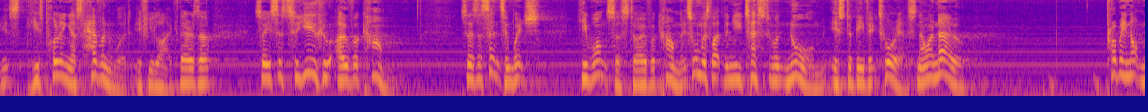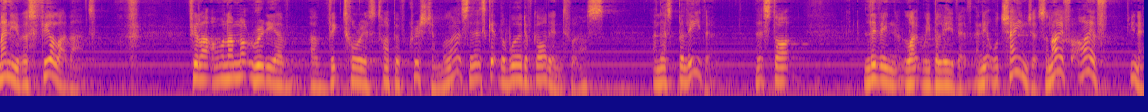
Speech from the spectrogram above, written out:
It's, he's pulling us heavenward, if you like. There is a, so he says, To you who overcome. So there's a sense in which he wants us to overcome. It's almost like the New Testament norm is to be victorious. Now, I know probably not many of us feel like that feel like, oh, well, I'm not really a, a victorious type of Christian. Well, let's, let's get the Word of God into us and let's believe it. Let's start living like we believe it, and it will change us. And I've, I have, you know,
